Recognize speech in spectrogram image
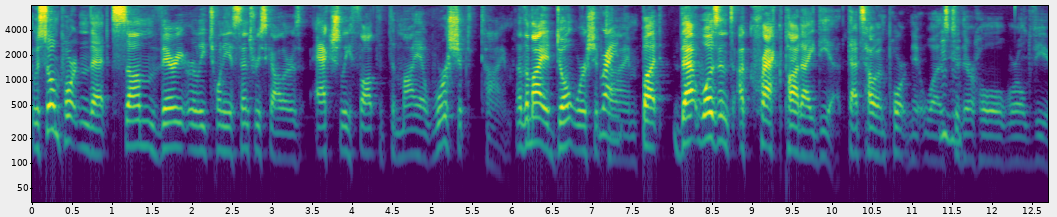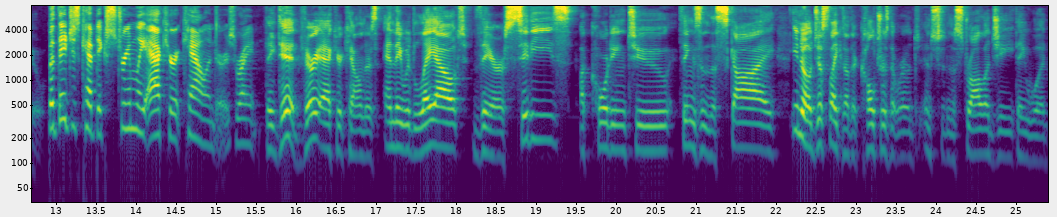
It was so important that some very early 20th century scholars actually thought that the Maya worshipped time. Now, the Maya don't worship Right. time, but that wasn't a crackpot idea. That's how important it was to Mhm. their whole worldview. But they just kept extremely accurate calendars, right? They did very accurate calendars, and they would lay out their cities according to things in the sky. You know, just like other cultures that were interested in astrology, they would,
